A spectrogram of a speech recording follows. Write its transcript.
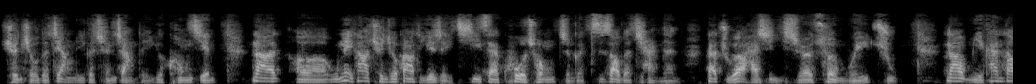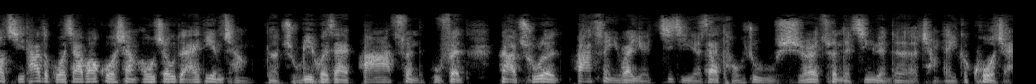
全球的这样的一个成长的一个空间，那呃，我们也看到全球半导体业者也在扩充整个制造的产能，那主要还是以十二寸为主。那我们也看到其他的国家，包括像欧洲的 IDM 厂的主力会在八寸的部分。那除了八寸以外，也积极的在投入十二寸的晶圆的厂的一个扩展。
